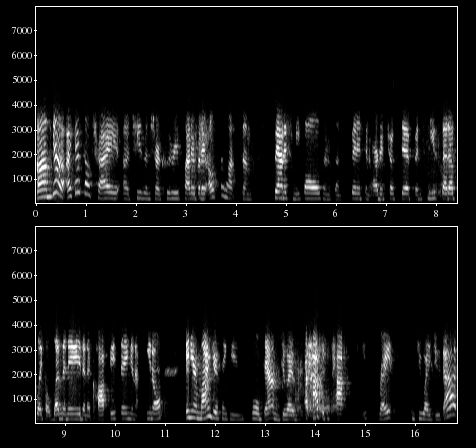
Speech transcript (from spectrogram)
um, yeah, I guess I'll try a cheese and charcuterie platter, but I also want some Spanish meatballs and some spinach and artichoke dip. And can you set up like a lemonade and a coffee thing? And, you know, in your mind, you're thinking, well, damn, do I, I have the capacity, right? Do I do that?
